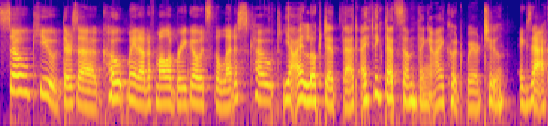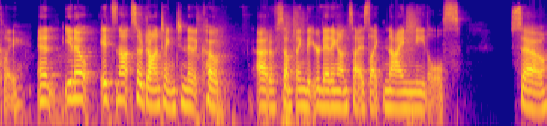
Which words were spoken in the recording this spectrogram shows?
So cute. There's a coat made out of Malabrigo. It's the lettuce coat. Yeah, I looked at that. I think that's something I could wear too. Exactly. And, you know, it's not so daunting to knit a coat out of something that you're knitting on size like nine needles. So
